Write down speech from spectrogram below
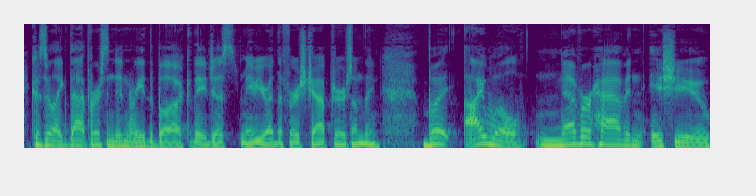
because they're like that person didn't read the book they just maybe read the first chapter or something. But i will never have an issue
